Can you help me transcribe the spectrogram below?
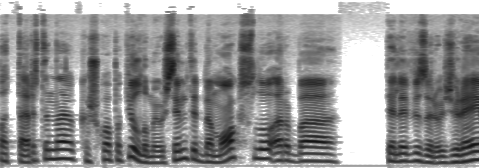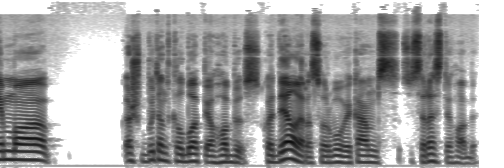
patartina kažkuo papildomai užsimti be mokslų arba televizorių žiūrėjimo. Aš būtent kalbu apie hobius. Kodėl yra svarbu vaikams susirasti hobį?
